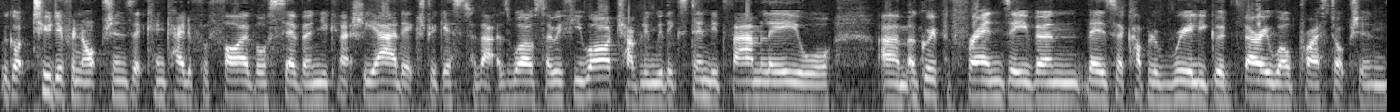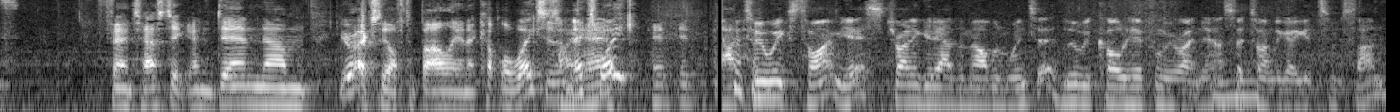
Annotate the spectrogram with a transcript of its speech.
We've got two different options that can cater for five or seven. You can actually add extra guests to that as well. So if you are travelling with extended family or um, a group of friends, even there's a couple of really good, very well priced options. Fantastic. And Dan, um, you're actually off to Bali in a couple of weeks, is it I next week? In, in uh, two weeks' time, yes. Trying to get out of the Melbourne winter. A little bit cold here for me right now, so time to go get some sun.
